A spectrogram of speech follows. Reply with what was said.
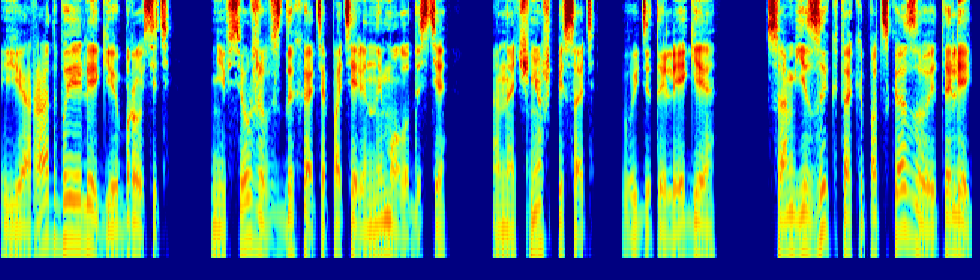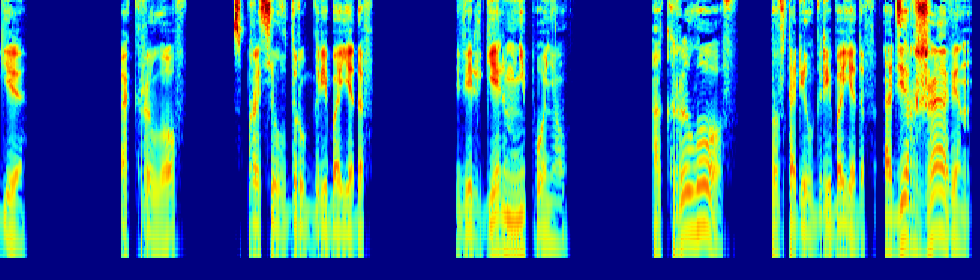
Я рад бы элегию бросить, не все же вздыхать о потерянной молодости. А начнешь писать, выйдет элегия. Сам язык так и подсказывает элегию. «А Крылов?» — спросил вдруг Грибоедов. Вильгельм не понял. «А Крылов?» Повторил Грибоедов. «А Державин?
